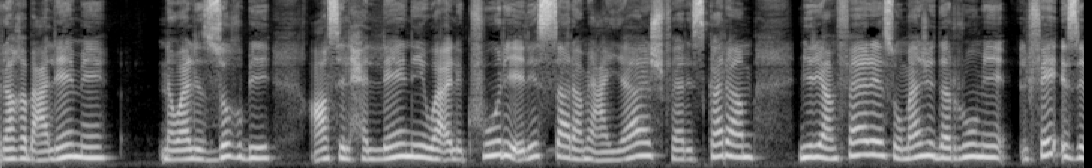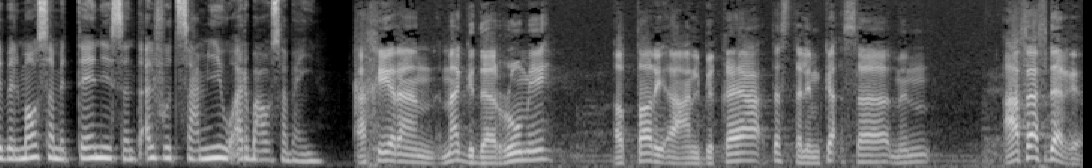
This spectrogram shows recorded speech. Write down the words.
راغب علامة نوال الزغبي عاصي الحلاني وائل كفوري إليسا رامي عياش فارس كرم ميريام فارس وماجد الرومي الفائزة بالموسم الثاني سنة 1974 أخيرا ماجدة الرومي الطارئة عن البقاع تستلم كأسها من عفاف داغر.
